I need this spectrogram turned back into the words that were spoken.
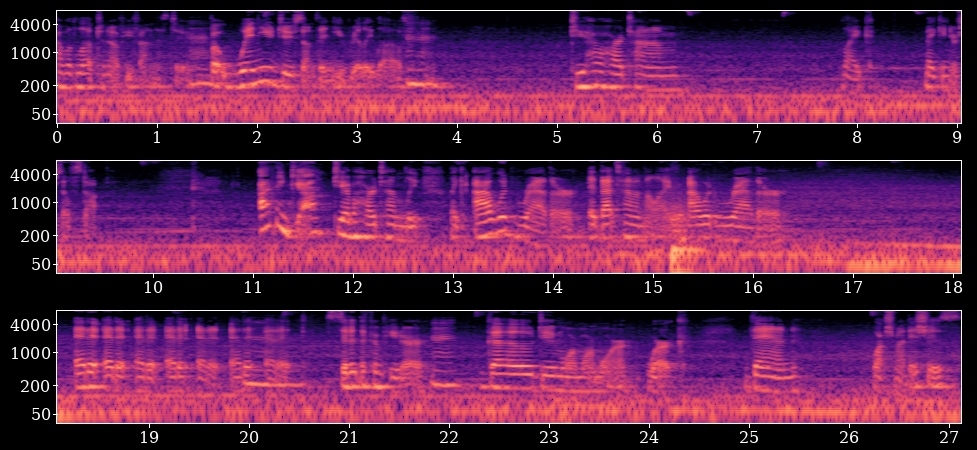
I would love to know if you find this too. Mm. But when you do something you really love, Mm-hmm. do you have a hard time, like, making yourself stop? I think yeah. Do you have a hard time leave? Like, I would rather, at that time in my life, I would rather edit, edit, edit, edit, edit, edit, Mm. edit, sit at the computer, Mm. go do more, more, more work than wash my dishes.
